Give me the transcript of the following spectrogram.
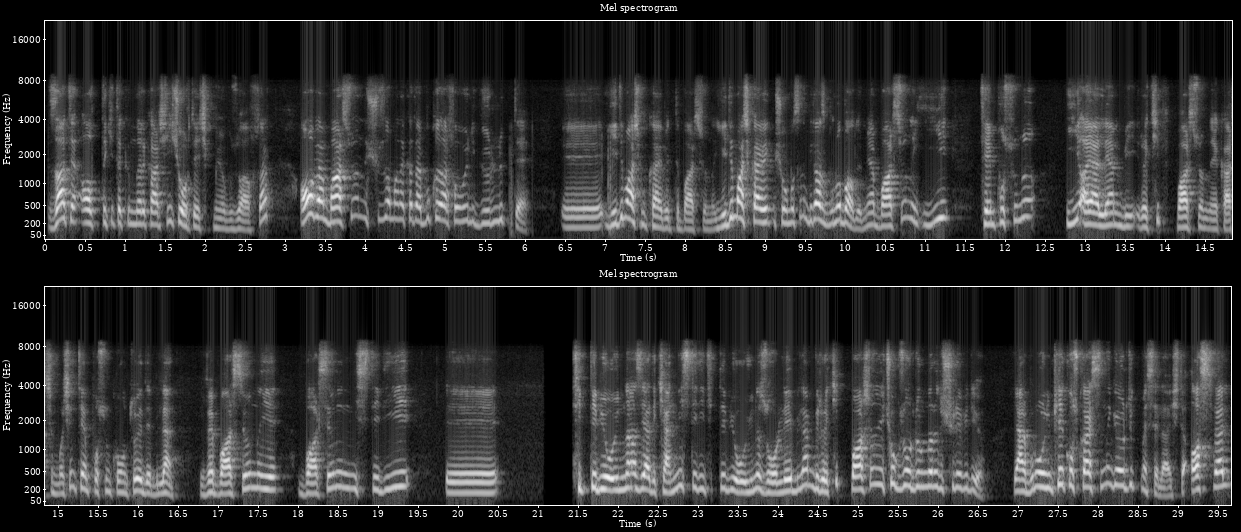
Zaten alttaki takımlara karşı hiç ortaya çıkmıyor bu zaaflar. Ama ben Barcelona'nın şu zamana kadar bu kadar favori görülüp de e, 7 maç mı kaybetti Barcelona? 7 maç kaybetmiş olmasını biraz buna bağlıyorum. Yani Barcelona iyi temposunu iyi ayarlayan bir rakip Barcelona'ya karşı. Maçın temposunu kontrol edebilen ve Barcelona'yı Barcelona'nın istediği e, tipte bir oyundan ziyade kendi istediği tipte bir oyuna zorlayabilen bir rakip Barcelona'yı çok zor durumlara düşürebiliyor. Yani bunu Olympiakos karşısında gördük mesela. İşte Asvel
